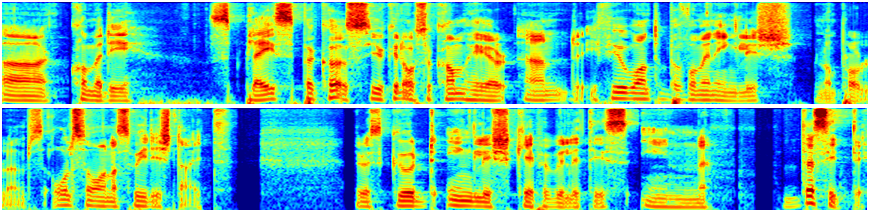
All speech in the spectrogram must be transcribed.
a comedy place because you can also come here and if you want to perform in English, no problems. Also on a Swedish night. There's good English capabilities in the city.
